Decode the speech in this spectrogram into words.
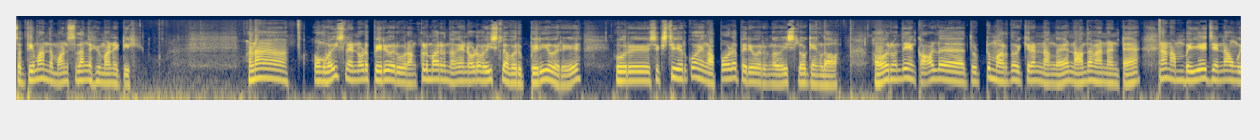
சத்தியமாக அந்த மனசு தாங்க ஹியூமானிட்டி ஆனால் அவங்க வயசில் என்னோட பெரியவர் ஒரு அங்கிள் மாதிரி இருந்தாங்க. என்னோட வயசில் அவர் பெரியவர். ஒரு சிக்ஸ்டி இயருக்கும் எங்கள் அப்பாவோட பெரியவர் எங்கள் வயசில் ஓகேங்களா அவர் வந்து என் காலில் தொட்டு மருந்து வைக்கிறேன்னாங்க. நான் தான் வேணான்ட்டேன். ஏன்னா நம்ம ஏஜ் என்ன அவங்க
